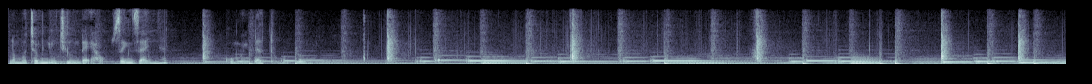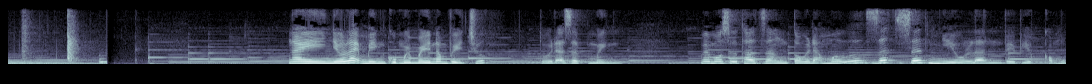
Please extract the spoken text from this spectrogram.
là một trong những trường đại học danh giá nhất của mảnh đất thủ đô. Ngày nhớ lại mình của mười mấy năm về trước Tôi đã giật mình về một sự thật rằng tôi đã mơ ước rất rất nhiều lần về việc có một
